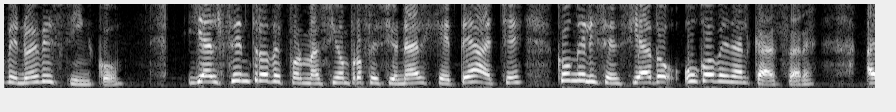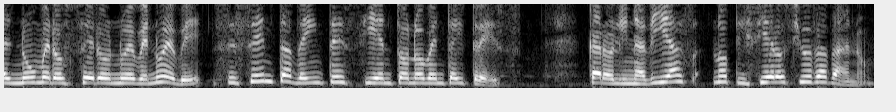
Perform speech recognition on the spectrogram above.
314499 y al Centro de Formación Profesional GTH con el licenciado Hugo Benalcázar al número 099 6020 193. Carolina Díaz, Noticiero Ciudadano.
